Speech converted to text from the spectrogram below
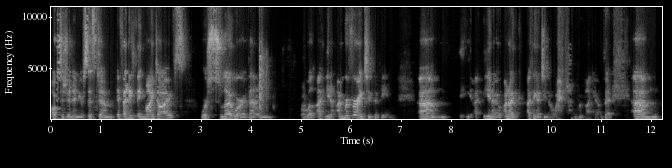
oxygen in your system. If anything, my dives were slower than, well, I, you know, I'm referring to Pipin. Um, you know, and I, I think I do know why I would black out, but, um,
